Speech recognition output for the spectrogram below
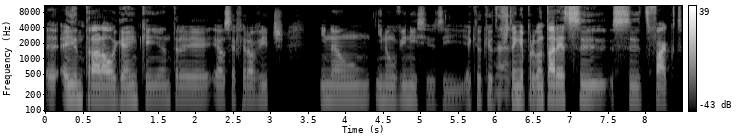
a, a entrar alguém, quem entra é, é, o Seferovic e não, e não o Vinícius. E aquilo que eu vos tenho a perguntar é se, se de facto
